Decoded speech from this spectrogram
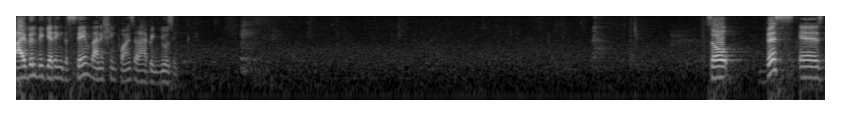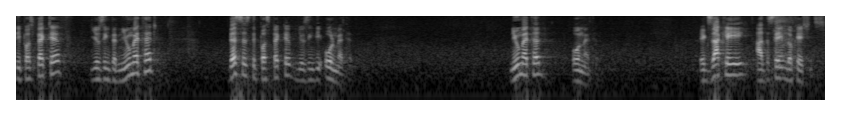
I will be getting the same vanishing points that I have been using. So, this is the perspective using the new method, this is the perspective using the old method. New method, old method, exactly at the same locations.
